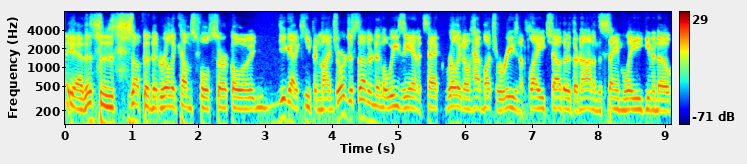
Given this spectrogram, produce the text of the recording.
Yeah, this is something that really comes full circle. You got to keep in mind Georgia Southern and Louisiana Tech really don't have much of a reason to play each other. They're not in the same league, even though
